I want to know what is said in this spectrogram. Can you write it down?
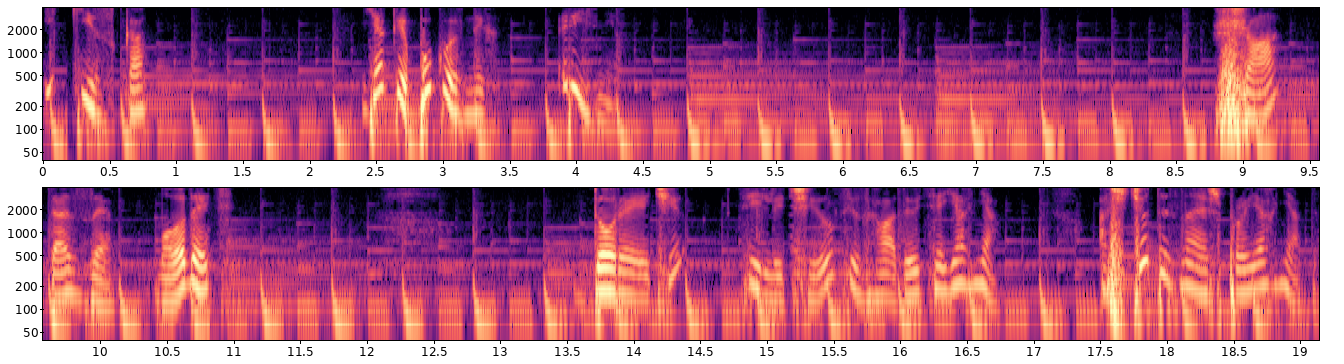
і кізка. Які букви в них різні? Ш та З. Молодець. До речі, в цій лічилці згадується ягня. А що ти знаєш про ягнят?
